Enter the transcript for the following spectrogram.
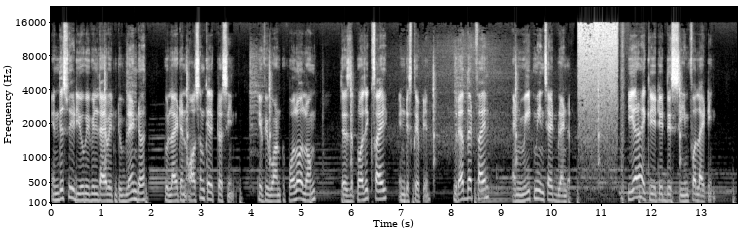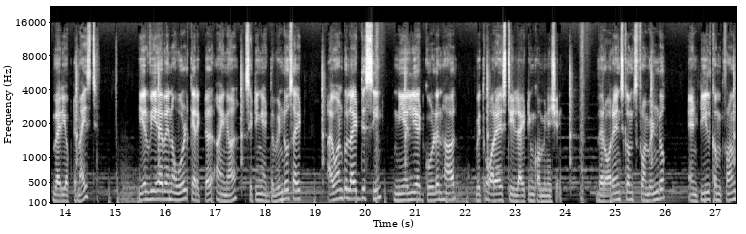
In this video, we will dive into Blender to light an awesome character scene. If you want to follow along, there's the project file in description. Grab that file and meet me inside Blender. Here I created this scene for lighting. Very optimized. Here we have an old character Einar sitting at the window side. I want to light this scene nearly at golden hour with orange teal lighting combination. Where orange comes from window and teal comes from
